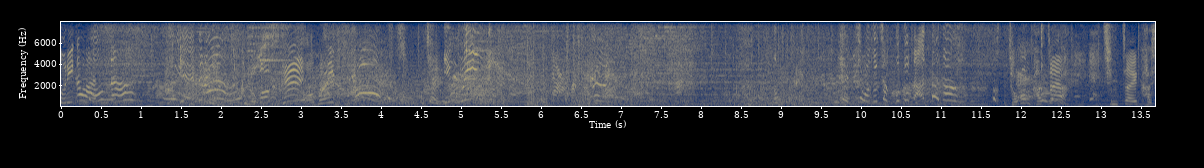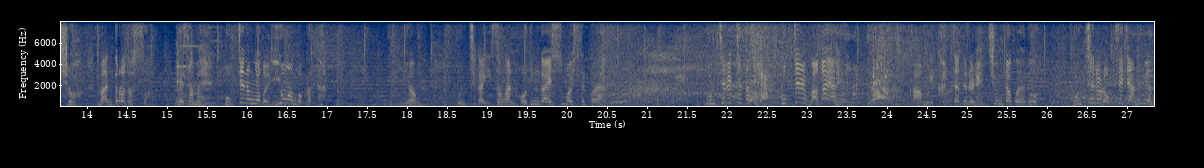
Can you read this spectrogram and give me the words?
우리가 왔다. 얘들아! 글로벌 필! 버블 터! 제니 윙! 어, 해치워도 자꾸 또. 진짜의 가시로 만들어졌어. 해삼의 복제 능력을 이용한 것 같아. 분명 본체가 이성한 어딘가에 숨어 있을 거야. 본체를 찾아서 복제를 막아야 해. 아무리 가짜들을 해치운다고 해도 본체를 없애지 않으면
